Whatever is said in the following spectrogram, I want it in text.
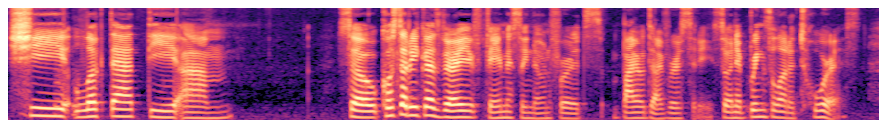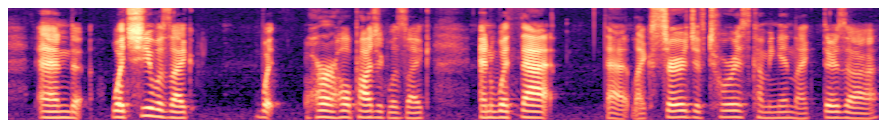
She looked at the um, so Costa Rica is very famously known for its biodiversity. So and it brings a lot of tourists. And what she was like, what her whole project was like, and with that that like surge of tourists coming in, like there's a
